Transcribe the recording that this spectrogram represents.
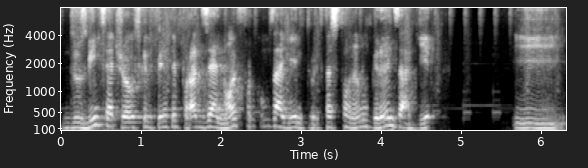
dos 27 jogos que ele fez na temporada, 19 foram como zagueiro. Então ele está se tornando um grande zagueiro. E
